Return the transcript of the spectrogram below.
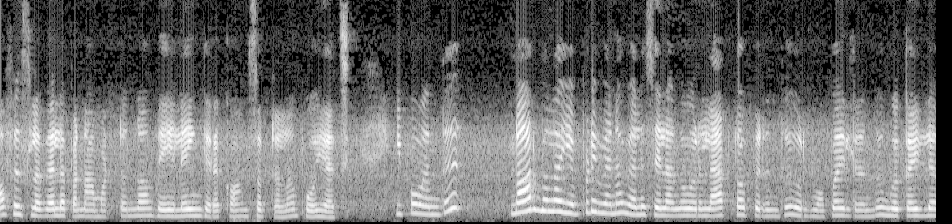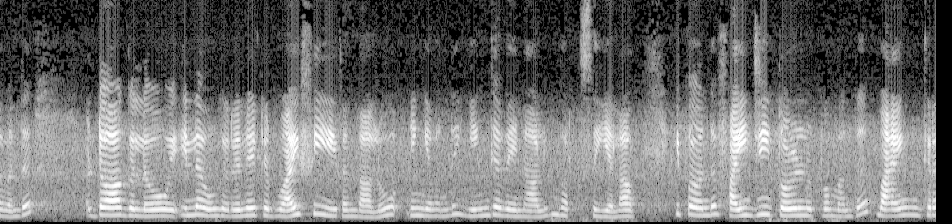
ஆஃபீஸில் வேலை பண்ணால் மட்டும்தான் வேலைங்கிற கான்செப்ட் எல்லாம் போயாச்சு. இப்போ வந்து நார்மலாக எப்படி வேணால் வேலை செய்யலாங்க. ஒரு லேப்டாப் இருந்து ஒரு மொபைல் இருந்து உங்கள் கையில் வந்து டாகலோ இல்லை உங்கள் ரிலேட்டட் ஒய்ஃபை இருந்தாலோ நீங்கள் வந்து எங்கே வேணாலும் ஒர்க் செய்யலாம். இப்போ வந்து ஃபைவ் ஜி தொழில்நுட்பம் வந்து பயங்கர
